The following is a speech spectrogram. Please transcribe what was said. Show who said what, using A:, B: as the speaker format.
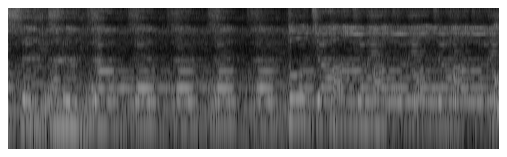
A: सल्तनत का दो जहाँ में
